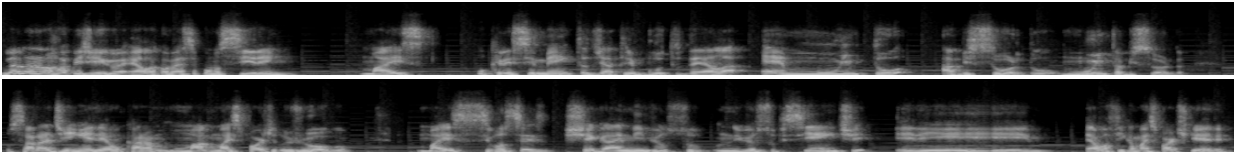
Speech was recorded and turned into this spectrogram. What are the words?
Não, não, não, rapidinho. Ela começa como Siren, mas o crescimento de atributo dela é muito absurdo, muito absurdo. O Saradin, ele é o cara, o mago mais forte do jogo. Mas se você chegar em nível, su nível suficiente, ele. Ela fica mais forte que ele.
